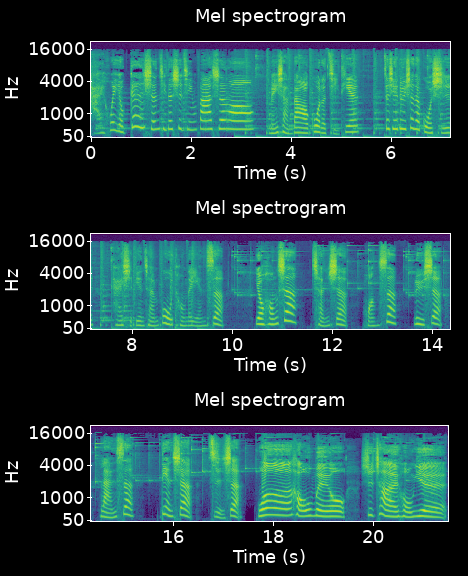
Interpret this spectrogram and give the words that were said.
还会有更神奇的事情发生哦！”没想到，过了几天。这些绿色的果实开始变成不同的颜色，有红色、橙色、黄色、绿色、蓝色、靛色、紫色。哇，好美哦，是彩虹耶！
